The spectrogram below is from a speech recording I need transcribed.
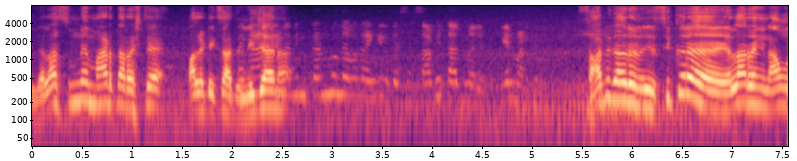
ಇದೆಲ್ಲ ಸುಮ್ಮನೆ ಮಾಡ್ತಾರಷ್ಟೇ ಪಾಲಿಟಿಕ್ಸ್ ಅದು ನಿಜಾನ? ಸಾಬೀತಾದ್ರೆ ಸಿಕ್ಕರೆ ಎಲ್ಲರಂಗೆ ನಾವು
